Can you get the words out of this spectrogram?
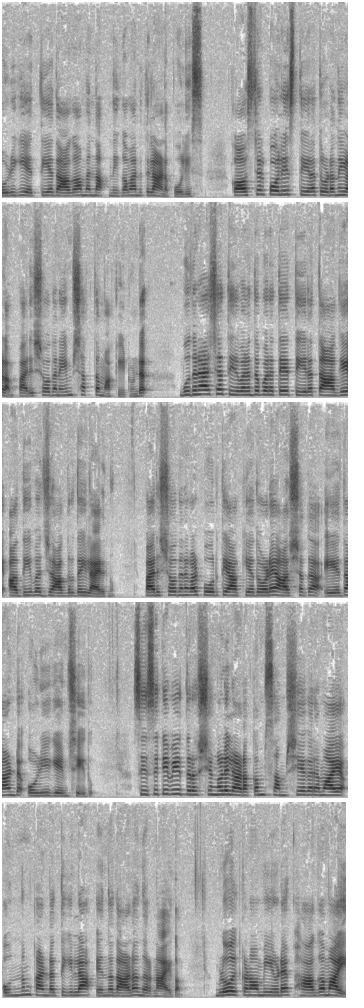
ഒഴുകിയെത്തിയതാകാമെന്ന നിഗമനത്തിലാണ് പോലീസ്. കോസ്റ്റൽ പോലീസ് തീരത്തുടനീളം പരിശോധനയും ശക്തമാക്കിയിട്ടുണ്ട്. ബുധനാഴ്ച തിരുവനന്തപുരത്തെ തീരത്താകെ അതീവ ജാഗ്രതയിലായിരുന്നു. പരിശോധനകൾ പൂർത്തിയാക്കിയതോടെ ആശങ്ക ഏതാണ്ട് ഒഴിയുകയും ചെയ്തു. സി സി ടി വി ദൃശ്യങ്ങളിലടക്കം സംശയകരമായ ഒന്നും കണ്ടെത്തിയില്ല എന്നതാണ് നിർണായകം. ബ്ലൂ ഇക്കണോമിയുടെ ഭാഗമായി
